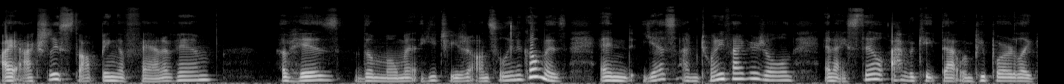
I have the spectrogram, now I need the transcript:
I actually stopped being a fan of him, of his, the moment he cheated on Selena Gomez. And yes, I'm 25 years old, and I still advocate that when people are like,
